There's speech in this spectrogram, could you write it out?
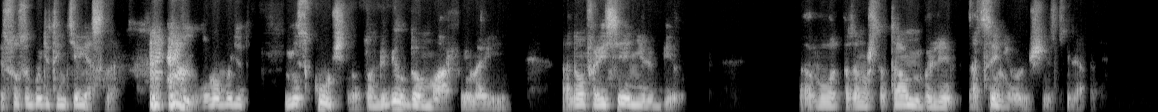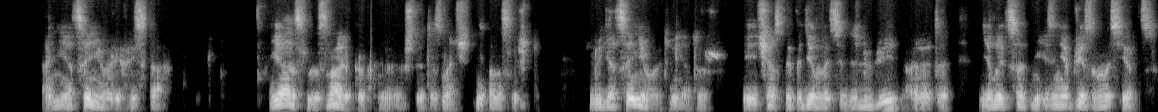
Иисусу будет интересно. Ему будет не скучно. Вот он любил дом Марфы и Марии, а дом фарисея не любил. Вот, потому что там были оценивающие взгляды. Они оценивали Христа. Я знаю, как, э, что это значит, не понаслышке. Люди оценивают меня тоже. И часто это делается без любви, а это делается из необрезанного сердца.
